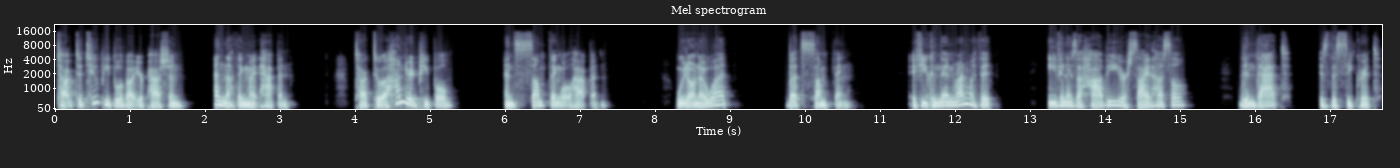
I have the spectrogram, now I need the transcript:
Talk to two people about your passion, and nothing might happen. Talk to a hundred people, and something will happen. We don't know what, but something. If you can then run with it, even as a hobby or side hustle, then that is the secret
